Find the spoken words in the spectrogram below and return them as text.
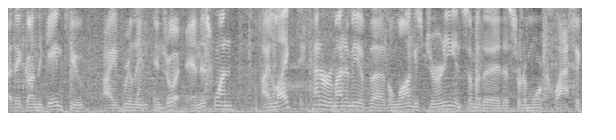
I think on the GameCube, I really enjoyed. And this one, I liked. It kind of reminded me of the the longest journey and some of the the sort of more classic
